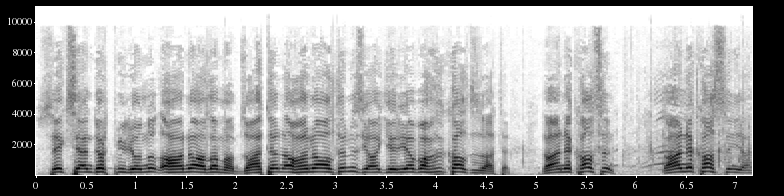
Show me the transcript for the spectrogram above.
84 milyonun ahını alamam. Zaten ahını aldınız ya. Geriye vakı kaldı zaten. Daha ne kalsın? Daha ne kalsın ya?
